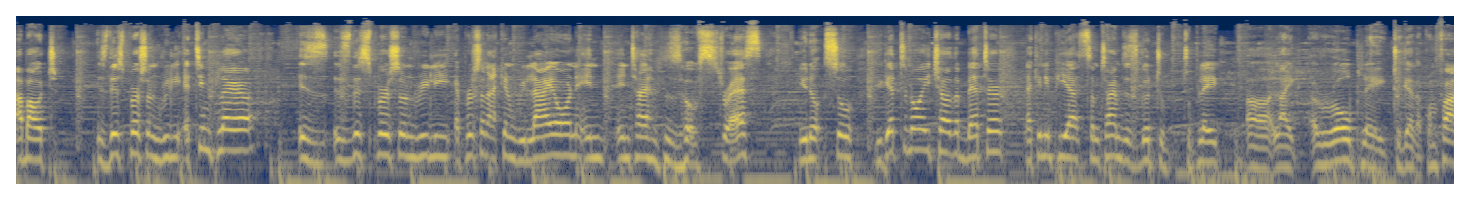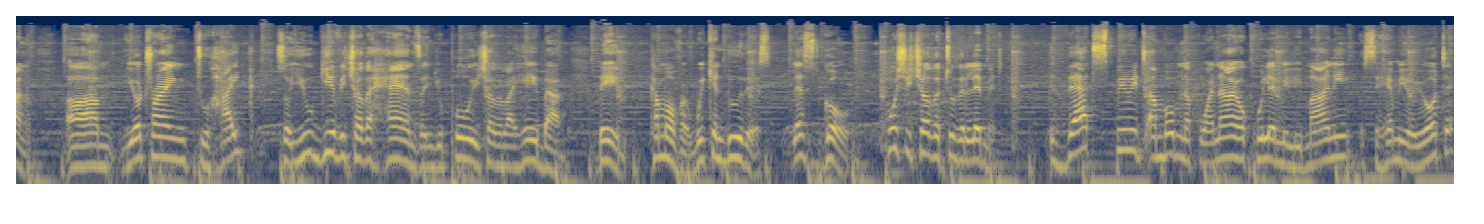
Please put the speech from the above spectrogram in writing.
about is this person really a team player is is this person really a person i can rely on in in times of stress? You know so you get to know each other better. Lakini pia sometimes it's good to, to play uh, like a role play together. Kwa mfano um, you're trying to hike so you give each other hands and you pull each other like hey babe babe come over. We can do this. Let's go. Push each other to the limit that spirit ambayo mnakuwa nayo kule milimani sehemu yoyote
